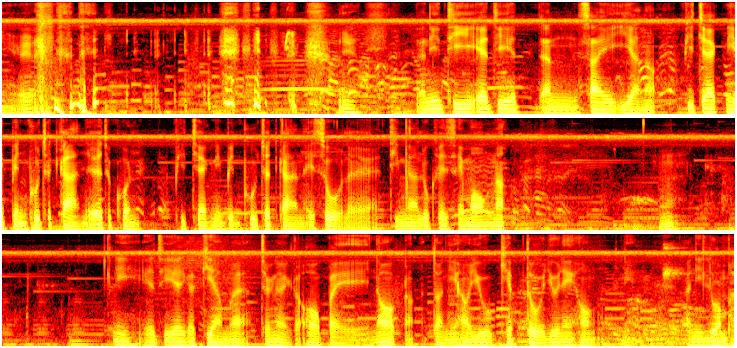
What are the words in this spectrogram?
นี่เออนี่อันนี้ T S S อันไซเอียเนาะพี่แจ็คนี่เป็นผู้จัดการเด้อทุกคน พี่แจ็คนี่เป็นผู้จัดการไอโซเลยทีมงานลูกเคยใส่มองเนาะอืมนี่ A T S ก็เกี่ยมแล้วจังหน่อยก็ออกไปนอกเนาะตอนนี้เราอยู่เก็บตัวอยู่ในห้องนี่อันนี้รวมพ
